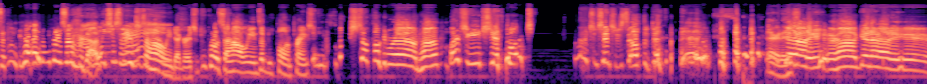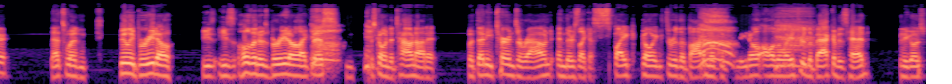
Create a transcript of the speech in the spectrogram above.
there's room for doubt. It's just, it's just a Halloween Halloween decoration. Too close to Halloween. Somebody's pulling pranks. You're still fucking around, huh? Why don't you eat shit? Why don't you, why don't you shit yourself to death? There it is. Get out of here, huh? Get out of here. That's when Billy Burrito, he's he's holding his burrito like this, just going to town on it. But then he turns around and there's like a spike going through the bottom of the burrito all the way through the back of his head. And he goes,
